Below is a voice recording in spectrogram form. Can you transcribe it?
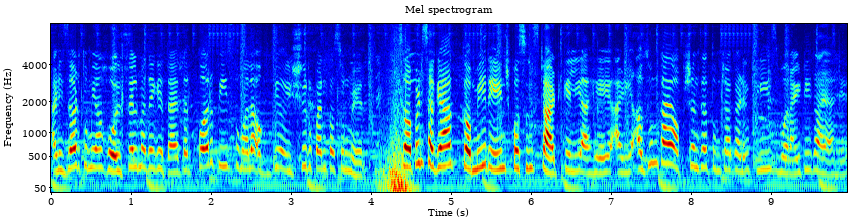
आणि जर तुम्ही हा होलसेलमध्ये घेताय तर पर पीस तुम्हाला अगदी ऐंशी रुपयांपासून मिळेल. सो आपण सगळ्या कमी रेंजपासून स्टार्ट केली आहे. आणि अजून काय ऑप्शन्स आहेत तुमच्याकडे? प्लीज व्हरायटी काय आहे?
